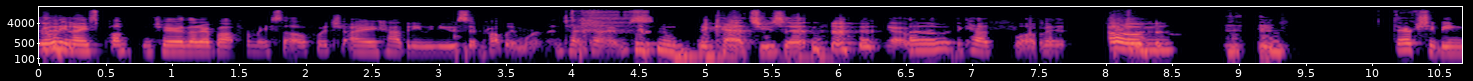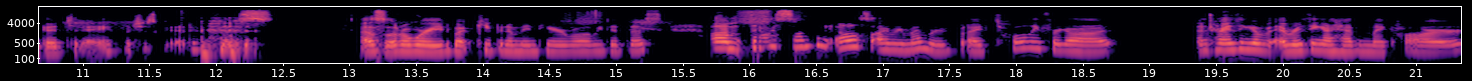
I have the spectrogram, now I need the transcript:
really nice pumpkin chair that I bought for myself, which I haven't even used it probably more than ten times. the cats use it. Yeah, it. the cats love it. Um, they're actually being good today, which is good. I was a little worried about keeping them in here while we did this. Um, there was something else I remembered, but I totally forgot. I'm trying to think of everything I have in my car.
